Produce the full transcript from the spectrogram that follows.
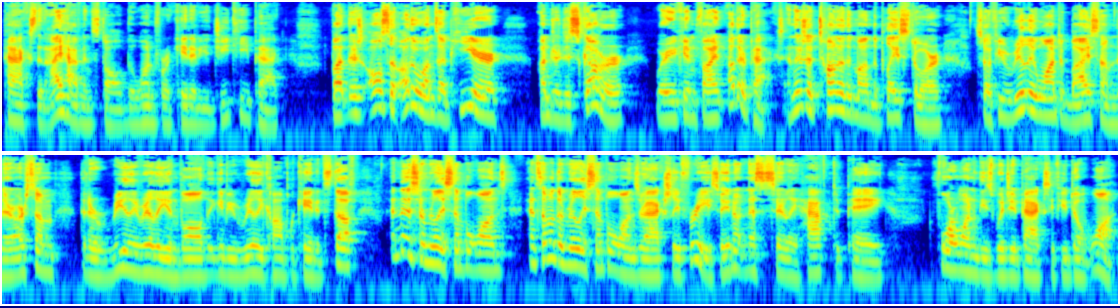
packs that I have installed, the One4 KWGT pack. But there's also other ones up here under Discover where you can find other packs. And there's a ton of them on the Play Store. So if you really want to buy some, there are some that are really, really involved that give you really complicated stuff. And there's some really simple ones. And some of the really simple ones are actually free. So you don't necessarily have to pay for one of these widget packs if you don't want.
